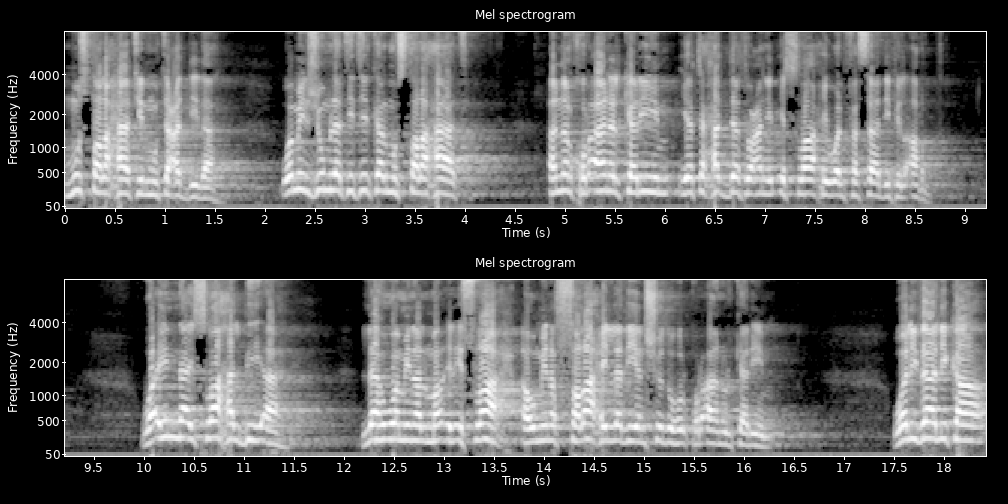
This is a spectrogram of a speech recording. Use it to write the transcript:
مصطلحات متعددة. ومن جملة تلك المصطلحات أن القرآن الكريم يتحدث عن الإصلاح والفساد في الأرض وإن إصلاح البيئة لهو من الإصلاح أو من الصلاح الذي ينشده القرآن الكريم. ولذلك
